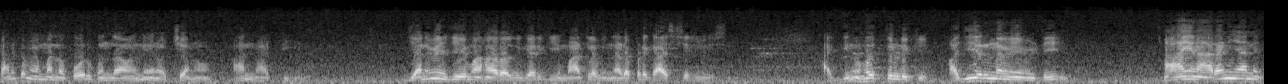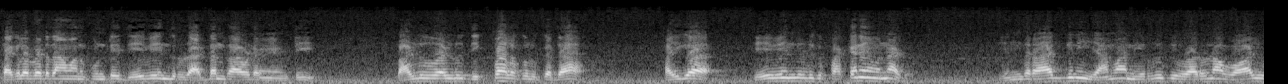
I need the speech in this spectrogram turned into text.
కనుక మిమ్మల్ని కోరుకుందామని నేను వచ్చాను అన్నట్టు ఈయన. జనమేజయ మహారాజు గారికి ఈ మాటలు విన్నప్పటికీ ఆశ్చర్యం వేసింది. అగ్నిహోత్రుడికి అజీర్ణం ఏమిటి ఆయన అరణ్యాన్ని తగలబెడదామనుకుంటే దేవేంద్రుడు అడ్డం రావడం ఏమిటి? వాళ్ళు వాళ్ళు దిక్పాలకులు కదా. పైగా దేవేంద్రుడికి పక్కనే ఉన్నాడు. ఇంద్రాగ్ని యమ నిరుతి వరుణ వాయు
